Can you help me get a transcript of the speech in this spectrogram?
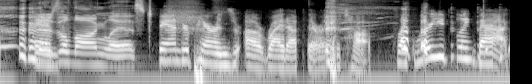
There's a long list. van der Perren's uh, right up there at the top. It's like, where are you doing back?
